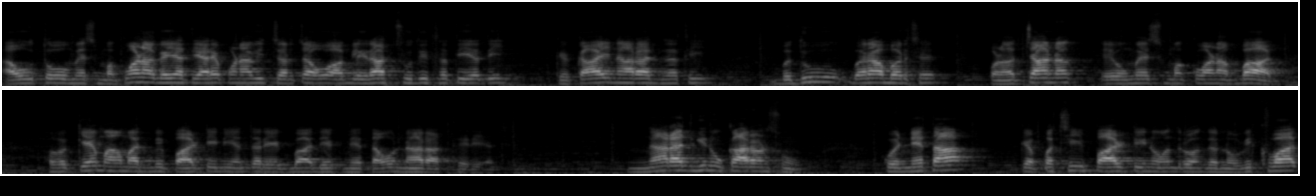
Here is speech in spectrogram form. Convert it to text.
આવું તો ઉમેશ મકવાણા ગયા ત્યારે પણ આવી ચર્ચાઓ આગલી રાત સુધી થતી હતી કે કાંઈ નારાજ નથી. બધું બરાબર છે, પણ અચાનક એ ઉમેશ મકવાણા બાદ હવે કેમ આમ આદમી પાર્ટીની અંદર એક બાદ એક નેતાઓ નારાજ થઈ રહ્યા છે? નારાજગીનું કારણ શું? કોઈ નેતા કે પછી પાર્ટીનો અંદરો અંદરનો વિખવાદ?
